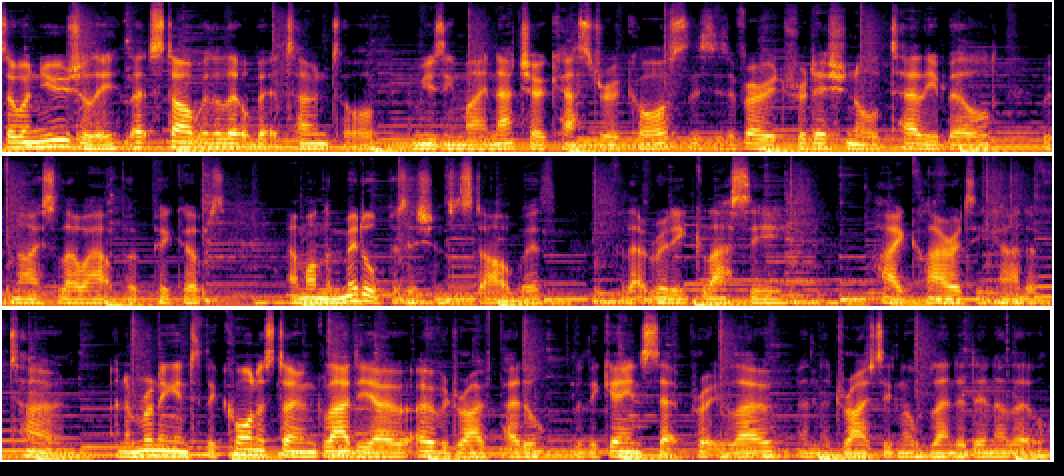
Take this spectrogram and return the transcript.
So unusually, let's start with a little bit of tone talk. I'm using my Nachocaster of course. This is a very traditional telly build with nice low output pickups. I'm on the middle position to start with for that really glassy, high clarity kind of tone. And I'm running into the Cornerstone Gladio overdrive pedal with the gain set pretty low and the dry signal blended in a little.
